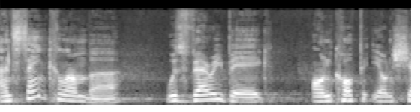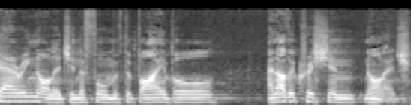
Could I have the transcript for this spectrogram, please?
And St. Columba was very big on, copy, on sharing knowledge in the form of the Bible and other Christian knowledge.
